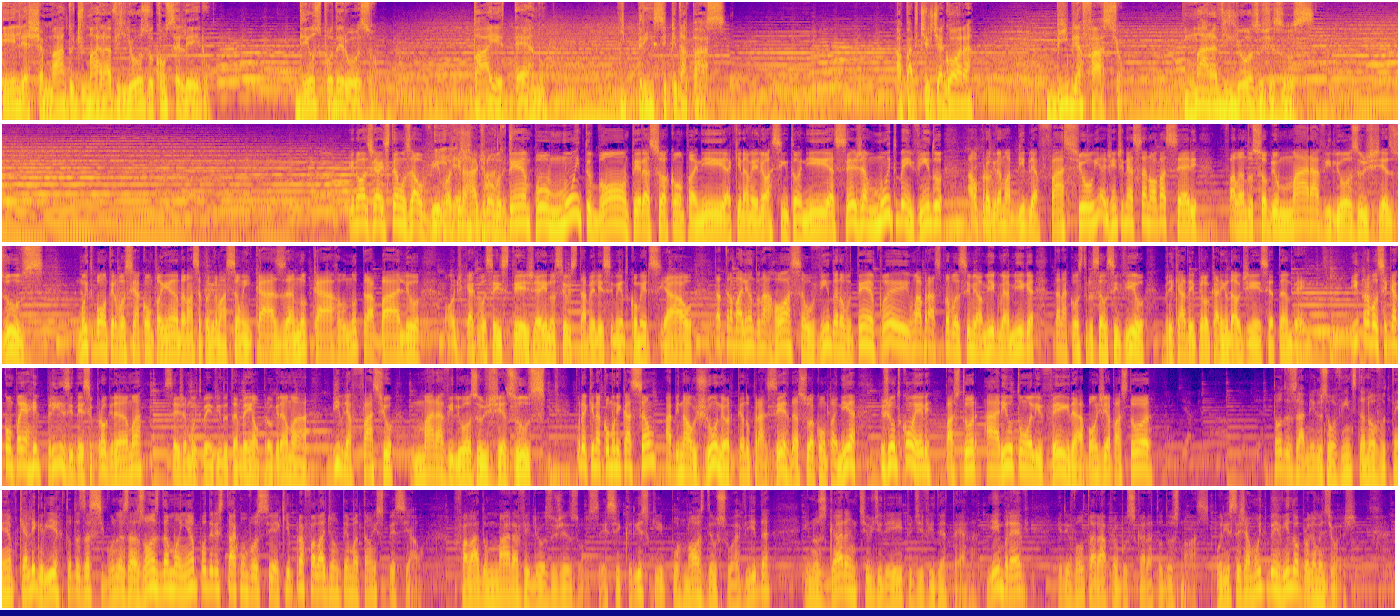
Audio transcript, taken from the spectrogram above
Ele é chamado de maravilhoso conselheiro, Deus poderoso, Pai eterno e príncipe da paz. A partir de agora, Bíblia Fácil. Maravilhoso Jesus. E nós já estamos ao vivo Ele aqui na é Rádio Novo de... Tempo. Muito bom ter a sua companhia aqui na melhor sintonia. Seja muito bem-vindo ao programa Bíblia Fácil e a gente nessa nova série falando sobre o maravilhoso Jesus. Muito bom ter você acompanhando a nossa programação em casa, no carro, no trabalho, onde quer que você esteja aí no seu estabelecimento comercial, tá trabalhando na roça, ouvindo a Novo Tempo. Ei, um abraço para você, meu amigo, minha amiga, tá na construção civil. Obrigado aí pelo carinho da audiência também. E para você que acompanha a reprise desse programa, seja muito bem-vindo também ao programa Bíblia Fácil Maravilhoso Jesus. Por aqui na comunicação, Abinal Júnior, tendo o prazer da sua companhia, junto com ele, pastor Arilton Oliveira. Bom dia, pastor. Todos os amigos ouvintes da Novo Tempo, que alegria, todas as segundas às 11 da manhã, poder estar com você aqui para falar de um tema tão especial. Falar do maravilhoso Jesus, esse Cristo que por nós deu sua vida e nos garantiu o direito de vida eterna. E em breve, ele voltará para buscar a todos nós. Por isso, seja muito bem-vindo ao programa de hoje.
